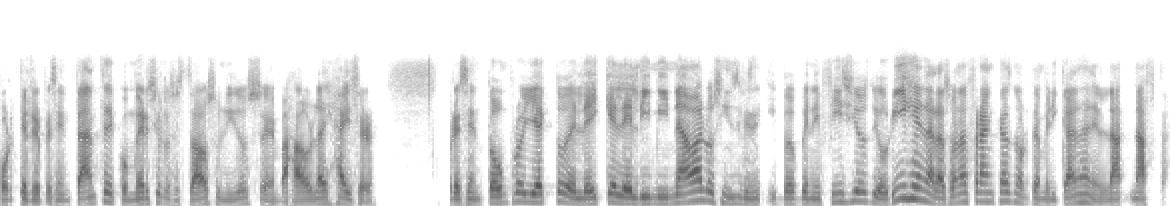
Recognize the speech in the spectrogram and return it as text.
porque el representante de comercio de los Estados Unidos, el embajador Lighthizer, presentó un proyecto de ley que le eliminaba los beneficios de origen a las zonas francas norteamericanas en el NAFTA.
